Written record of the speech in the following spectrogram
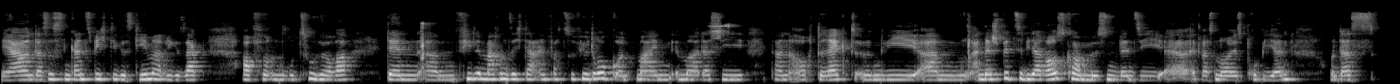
Ja, und das ist ein ganz wichtiges Thema, wie gesagt, auch für unsere Zuhörer. Denn ähm, viele machen sich da einfach zu viel Druck und meinen immer, dass sie dann auch direkt irgendwie ähm, an der Spitze wieder rauskommen müssen, wenn sie äh, etwas Neues probieren. Und das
